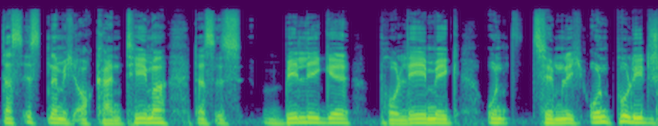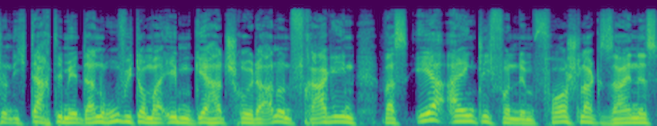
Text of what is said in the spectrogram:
Das ist nämlich auch kein Thema. Das ist billige Polemik und ziemlich unpolitisch. Und ich dachte mir, dann rufe ich doch mal eben Gerhard Schröder an und frage ihn, was er eigentlich von dem Vorschlag seines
